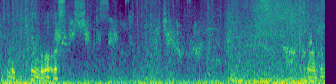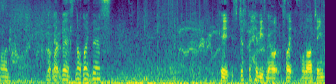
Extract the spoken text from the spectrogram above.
He's going to be killing a lot of us. On, come on. Not like this, not like this. Okay, it's just the heavies now, it looks like, on our team.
